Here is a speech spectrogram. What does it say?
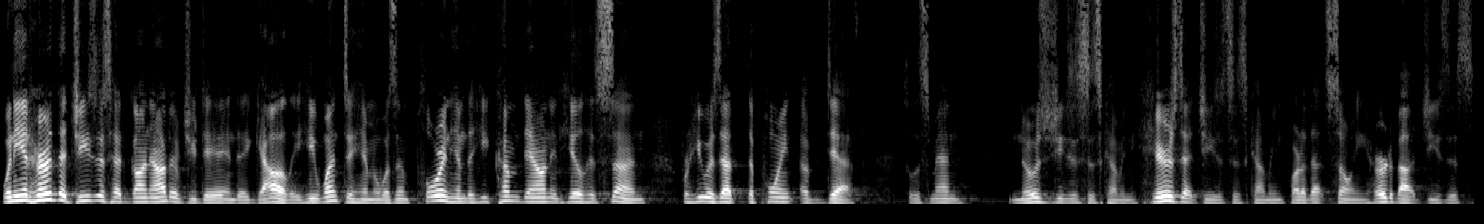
When he had heard that Jesus had gone out of Judea into Galilee, he went to him and was imploring him that he come down and heal his son, for he was at the point of death. So this man knows Jesus is coming, hears that Jesus is coming, part of that sowing. He heard about Jesus.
